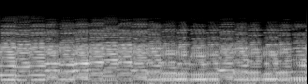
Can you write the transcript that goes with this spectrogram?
Thank you.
